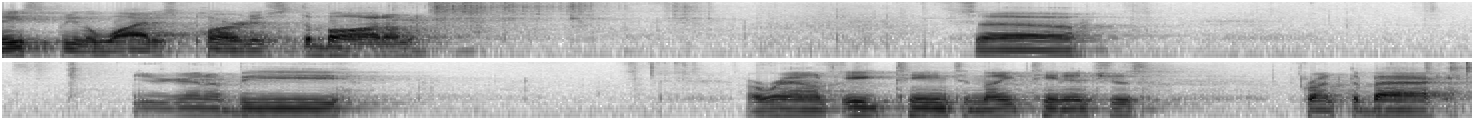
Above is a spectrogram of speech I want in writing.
basically the widest part is at the bottom. So you're gonna be around 18 to 19 inches front to back.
